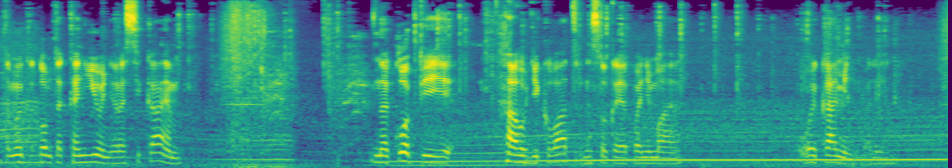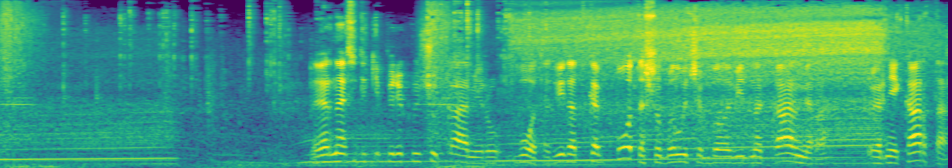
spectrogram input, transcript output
Это мы в каком-то каньоне рассекаем. На копии Audi Quattro, насколько я понимаю. Ой, камень, блин. Наверное, я все-таки переключу камеру. Вот, от вида от капота, чтобы лучше было видно камера. Вернее, карта.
